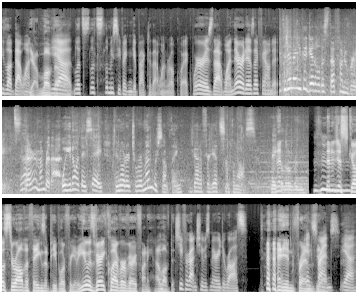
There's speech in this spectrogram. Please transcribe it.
You love that one. Yeah, love that Yeah, one. let's let's let me see if I can get back to that one real quick. Where is that one? There it is. I found it. I didn't know you could get all this stuff on Uber Eats. Gotta remember that. Well, you know what they say in order to remember something, you got to forget something else. Make a little room. Then it just goes through all the things that people are forgetting. It was very clever, very funny. I loved it. She forgotten she was married to Ross in Friends. in yeah. Friends. Yeah.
